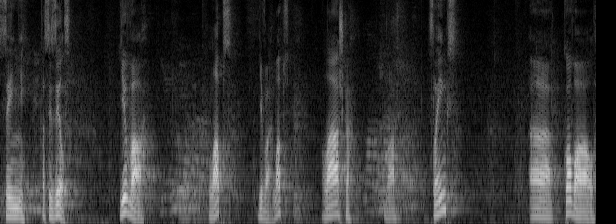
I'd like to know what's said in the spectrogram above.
siņi. Tas ir zils. Jivā. Labs. Jivā ir labs. Lāška. Lāška. Slings. Uh, kovāla.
